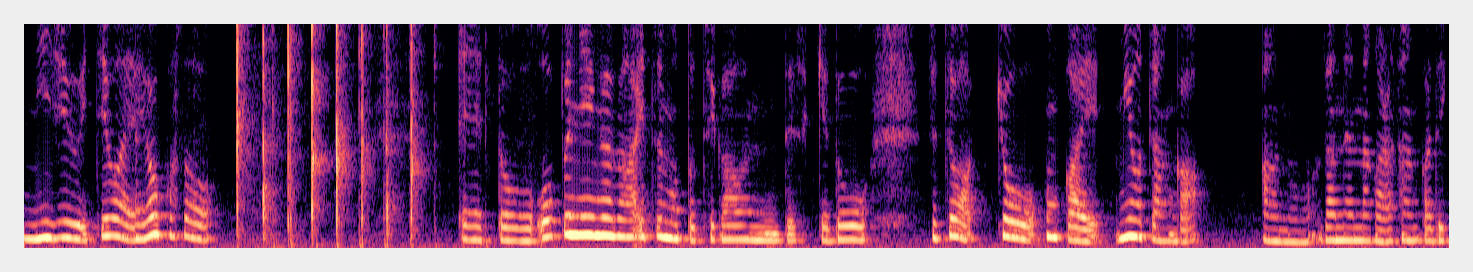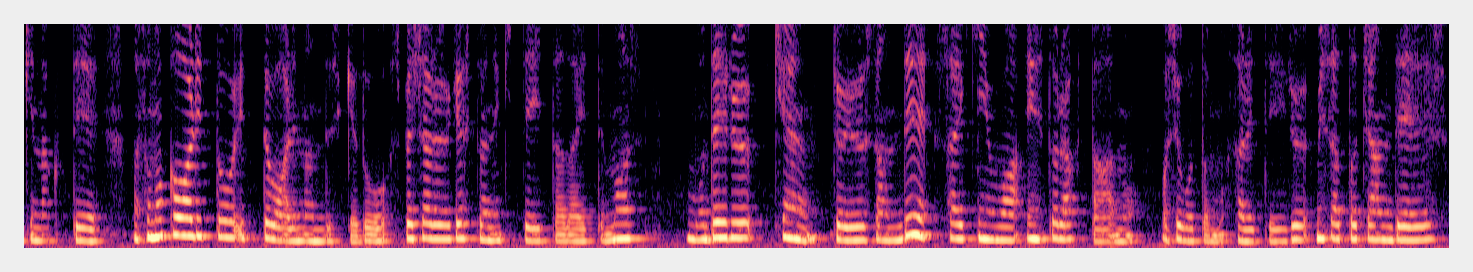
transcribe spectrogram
21話へようこそ。えっ、とオープニングがいつもと違うんですけど実は今日今回みおちゃんがあの残念ながら参加できなくて、まあ、その代わりと言ってはあれなんですけどスペシャルゲストに来ていただいてます。モデル兼女優さんで最近はインストラクターのお仕事もされているみさとちゃんです。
